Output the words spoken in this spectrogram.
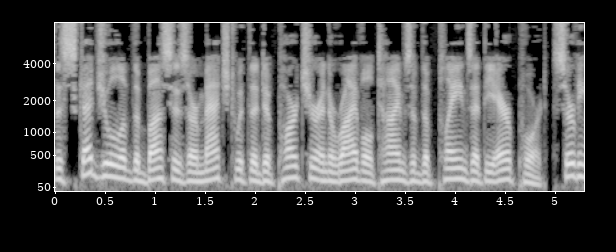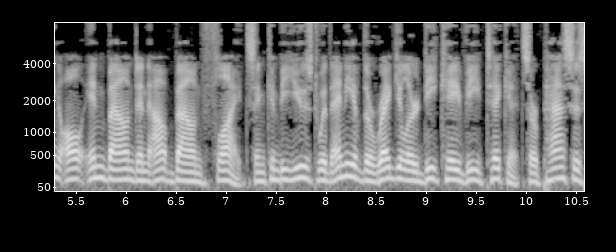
The schedule of the buses are matched with the departure and arrival times of the planes at the airport, serving all inbound and outbound flights and can be used with any of the regular DKV tickets or passes.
